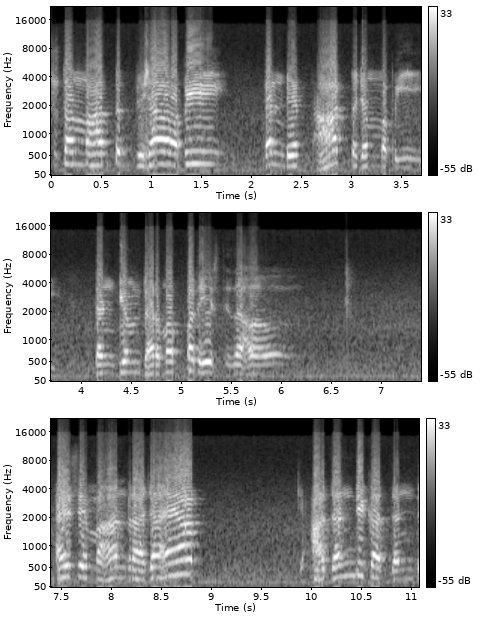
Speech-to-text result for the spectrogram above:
सुतम आत्मद्विषापी दंडित आत्मजम अपी। दंड्यम धर्म पदे स्थित। ऐसे महान राजा हैं आप कि अदंड का दंड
